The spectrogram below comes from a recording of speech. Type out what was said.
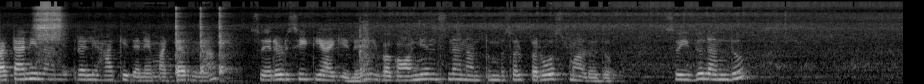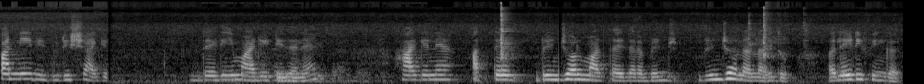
ಬಟಾಣಿ ನಾನು ಇದರಲ್ಲಿ ಹಾಕಿದ್ದೇನೆ ಮಟರ್ನ ಸೊ ಎರಡು ಸೀಟಿ ಆಗಿದೆ. ಇವಾಗ ಆನಿಯನ್ಸ್ನ ನಾನು ತುಂಬ ಸ್ವಲ್ಪ ರೋಸ್ಟ್ ಮಾಡೋದು. ಸೊ ಇದು ನಂದು ಪನ್ನೀರ್ ಇದು ಡಿಶ್ ಆಗಿದೆ ರೆಡಿ ಮಾಡಿಟ್ಟಿದ್ದೇನೆ. ಹಾಗೆಯೇ ಅತ್ತೆ ಬ್ರಿಂಜಾಲ್ ಮಾಡ್ತಾ ಇದ್ದಾರೆ. ಬ್ರಿಂಜ್ ಬ್ರಿಂಜಾಲ್ ಅಲ್ಲ ಇದು ಲೇಡಿ ಫಿಂಗರ್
